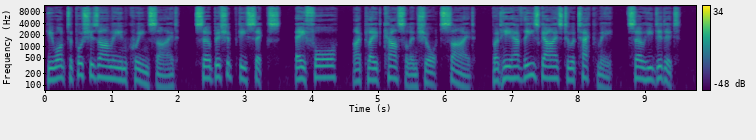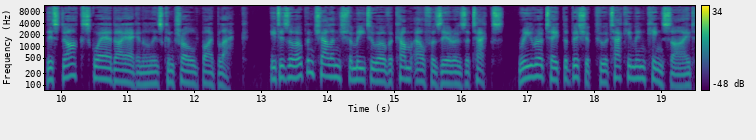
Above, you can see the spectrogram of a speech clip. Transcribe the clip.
he want to push his army in queenside, so bishop d6, a4, I played castle in short side, but he have these guys to attack me, so he did it, this dark square diagonal is controlled by black. It is a open challenge for me to overcome Alpha Zero's attacks, re-rotate the bishop to attack him in kingside,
